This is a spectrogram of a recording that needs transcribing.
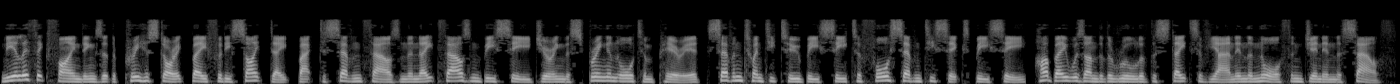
Neolithic findings at the prehistoric Beifudi site date back to 7000 and 8000 BC during the spring and autumn period 722 BC to 476 BC. Hebei was under the rule of the states of Yan in the north and Jin in the south.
